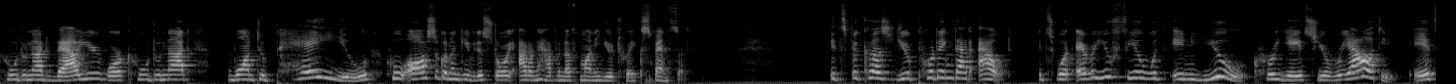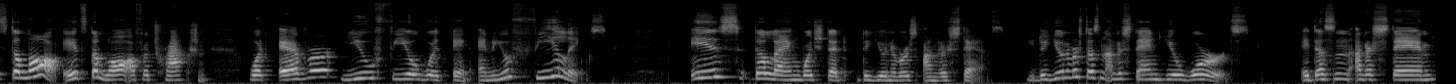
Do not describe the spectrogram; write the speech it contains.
who do not value your work, who do not want to pay you, who also to give you the story, I don't have enough money, you're too expensive. It's because you're putting that out. It's whatever you feel within you creates your reality. It's the law. It's the law of attraction. Whatever you feel within and your feelings is the language that the universe understands. The universe doesn't understand your words. It doesn't understand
